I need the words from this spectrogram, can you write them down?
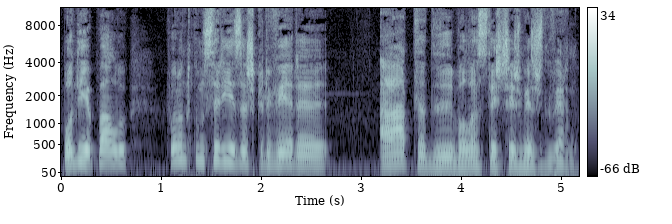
Bom dia, Paulo. Por onde começarias a escrever a ata de balanço destes seis meses de governo?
